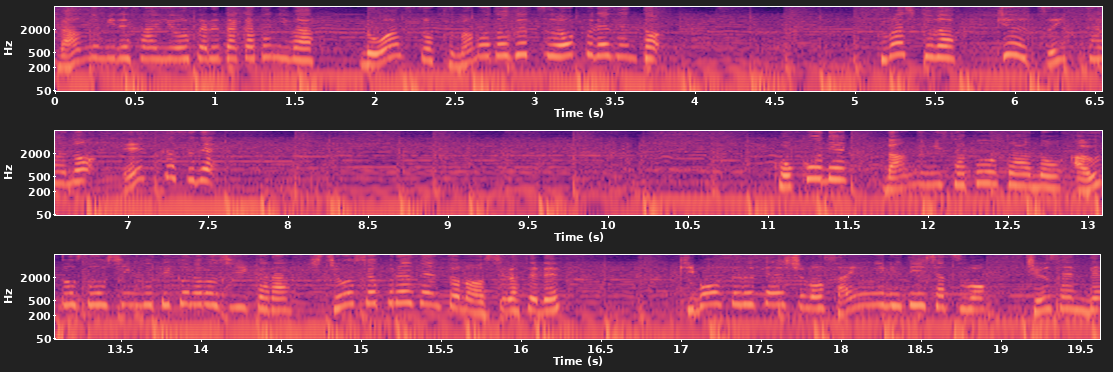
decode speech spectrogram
番組で採用された方にはロアッソ熊本グッズをプレゼント。詳しくは旧 Twitter の X で。ここで番組サポーターのアウトソーシングテクノロジーから視聴者プレゼントのお知らせです。希望する選手のサイン入り T シャツを抽選で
